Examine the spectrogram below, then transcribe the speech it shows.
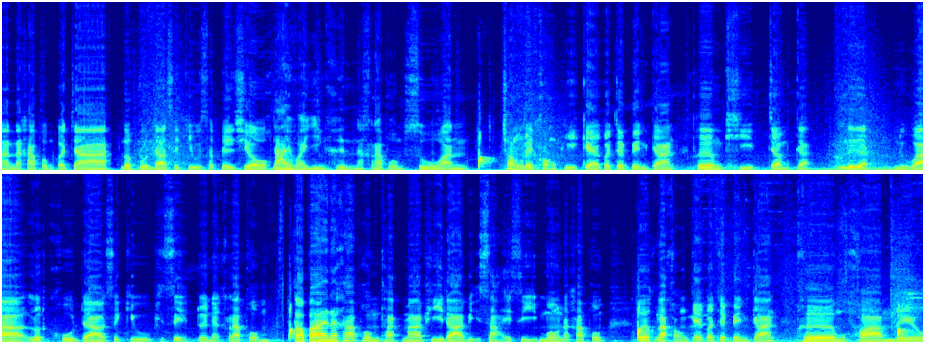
นั้นนะครับผมก็จะลดคูลดาวสกิลสเปเชียลได้ไวยิ่งขึ้นนะครับผมส่วนช่องเล็กของพี่แกก็จะเป็นการเพิ่มขีดจำกัดเลือด หรือว่าลดคูลดาวสกิลพิเศษด้วยนะครับผม ต่อไปนะครับผมถัดมาพี่ดาบิสายสีม่วงนะครับผมเปิร์กหลักของแกก็จะเป็นการเพิ่มความเร็ว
